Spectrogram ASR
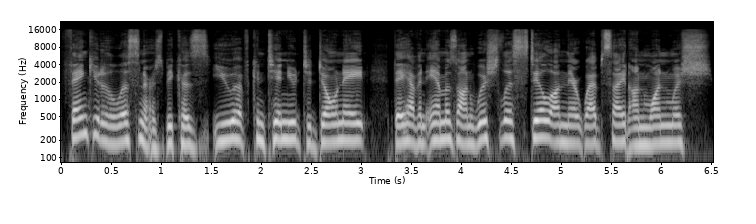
Thank you to the listeners because you have continued to donate. They have an Amazon wish list still on their website on one wish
